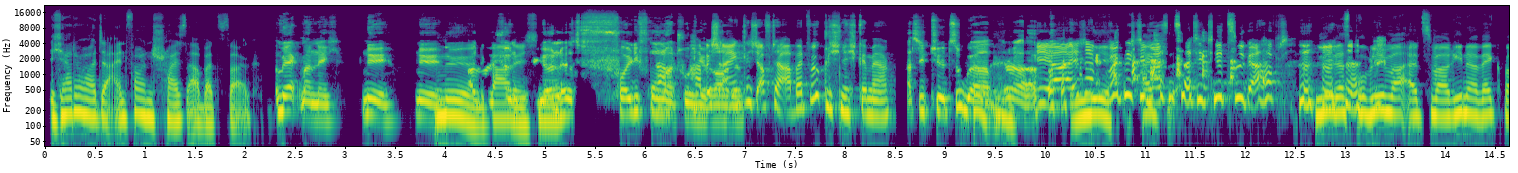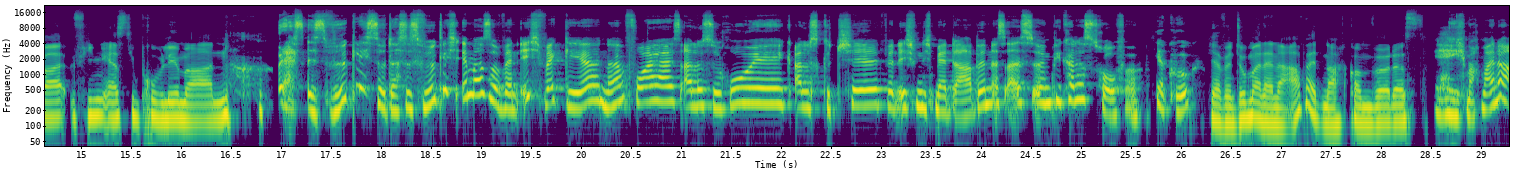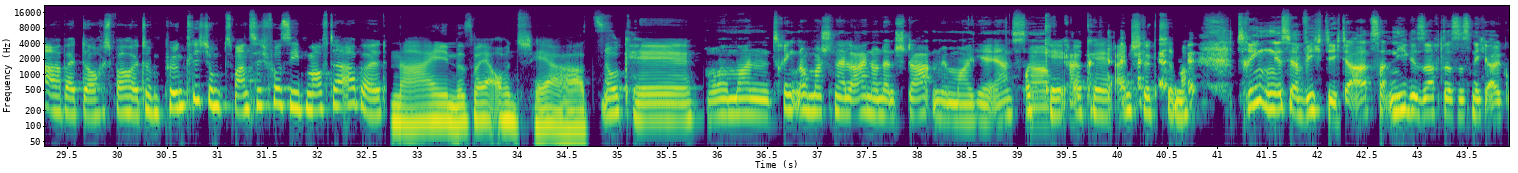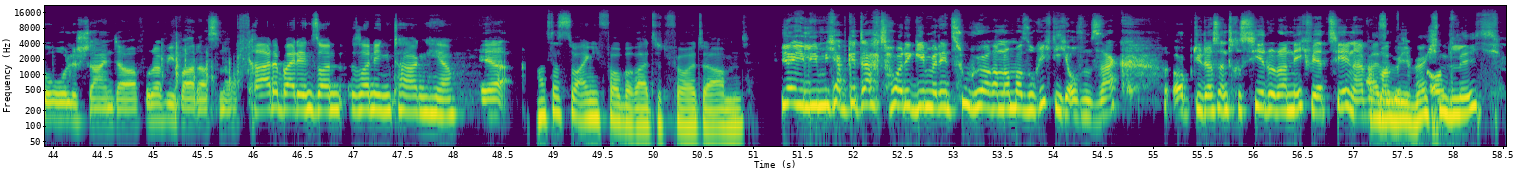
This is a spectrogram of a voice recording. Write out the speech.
Ich hatte heute einfach einen scheiß Arbeitstag. Merkt man nicht. Nee, nee. Nö, also gar nicht. Björn ne? ist voll die Frohnatur ja, Habe ich eigentlich auf der Arbeit wirklich nicht gemerkt. Hast du die Tür zugehabt, oder? ja, ich habe wirklich die meiste Zeit die Tür zugehabt. nee, das Problem war, als Marina weg war, fingen erst die Probleme an. Das ist wirklich so. Das ist wirklich immer so. Wenn ich weggehe, ne, vorher ist alles so ruhig, alles gechillt. Wenn ich nicht mehr da bin, ist alles irgendwie Katastrophe. Ja, guck. Ja, wenn du mal deiner Arbeit nachkommen würdest. Hey, ich mache meine Arbeit doch. Ich war heute pünktlich um 20 vor 7 auf der Arbeit. Nein, das war ja auch ein Scherz. Okay. Oh Mann, trink noch mal schnell ein und dann starten wir mal hier ernsthaft. Okay, okay, ein Stückchen noch. Trinken ist ja wichtig. Der Arzt hat nie gesagt, dass es nicht alkoholisch sein darf. Oder wie war das noch? Gerade bei den Son sonnigen Tagen hier. Ja. Was hast du eigentlich vorbereitet für heute Abend? Ja, ihr Lieben, ich habe gedacht, heute gehen wir den Zuhörern noch mal so richtig auf den Sack. Ob die das interessiert oder nicht, wir erzählen einfach also mal. Also wie wöchentlich?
